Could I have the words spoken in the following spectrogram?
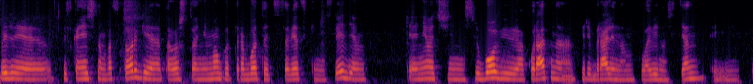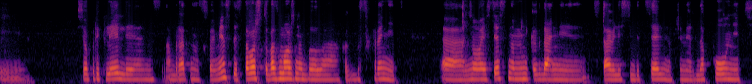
были в бесконечном восторге от того, что они могут работать с советским наследием. И они очень с любовью и аккуратно перебрали нам половину стен и, и все приклеили обратно на свое место из того, что возможно было как бы сохранить. Э, но, естественно, мы никогда не ставили себе цель, например, дополнить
